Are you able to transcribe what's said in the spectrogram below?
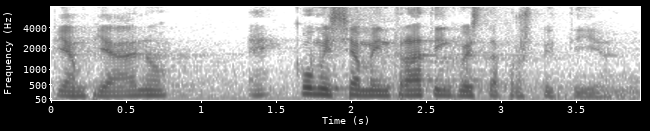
pian piano eh, come siamo entrati in questa prospettiva.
